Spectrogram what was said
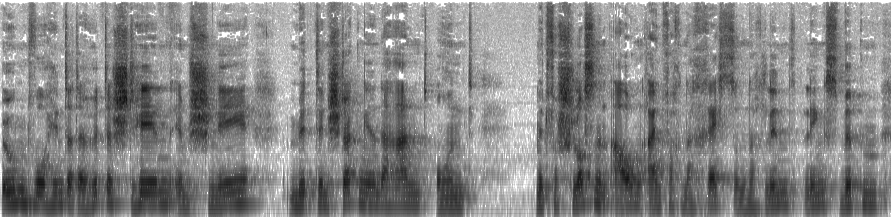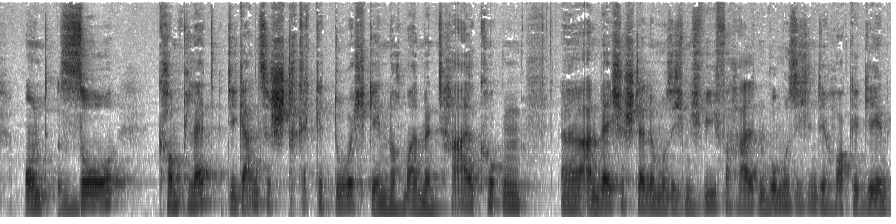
irgendwo hinter der Hütte stehen im Schnee mit den Stöcken in der Hand und mit verschlossenen Augen einfach nach rechts und nach links wippen und so komplett die ganze Strecke durchgehen, nochmal mental gucken, äh, an welcher Stelle muss ich mich wie verhalten, wo muss ich in die Hocke gehen,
